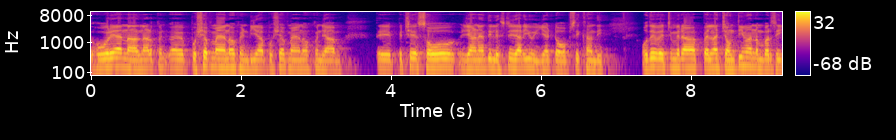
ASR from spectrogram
ਹੋ ਰਿਹਾ ਨਾਲ ਨਾਲ pushup man of India pushup man of Punjab. ਤੇ ਪਿੱਛੇ 100 ਜਾਣਿਆਂ ਦੀ ਲਿਸਟ ਜਾਰੀ ਹੋਈ ਹੈ ਟੌਪ ਸਿੱਖਾਂ ਦੀ। ਉਹਦੇ ਵਿੱਚ ਮੇਰਾ ਪਹਿਲਾਂ 34ਵਾਂ ਨੰਬਰ ਸੀ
